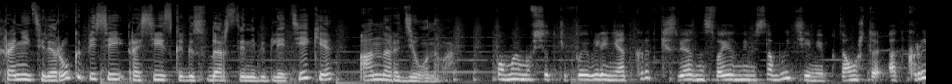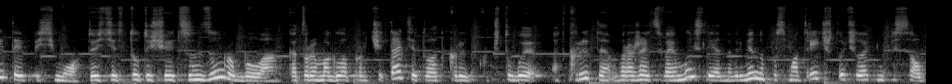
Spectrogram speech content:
хранитель рукописей Российской государственной библиотеки Анна Родионова. По-моему, все-таки появление открытки связано с военными событиями, потому что открытое письмо, то есть тут еще и цензура была, которая могла прочитать эту открытку, чтобы открыто выражать свои мысли и одновременно посмотреть, что человек написал.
